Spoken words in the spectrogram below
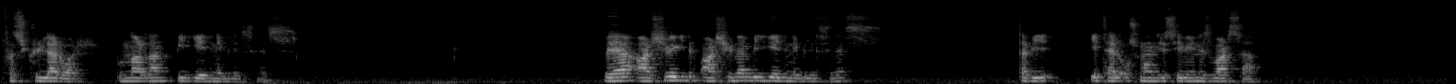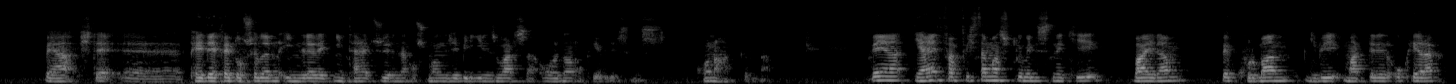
fasiküller var. Bunlardan bilgi edinebilirsiniz. Veya arşive gidip arşivden bilgi edinebilirsiniz. Tabi yeterli Osmanlıca seviyeniz varsa veya işte e, PDF dosyalarını indirerek internet üzerinden Osmanlıca bilginiz varsa oradan okuyabilirsiniz konu hakkında. Veya Diyanet Vakfı İslam Ansiklopedisindeki bayram ve kurban gibi maddeleri okuyarak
